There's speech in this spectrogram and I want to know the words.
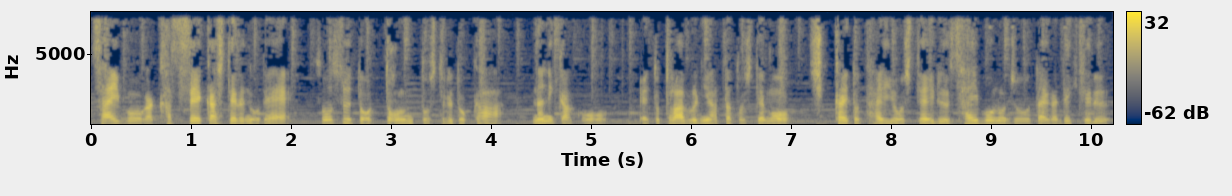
細胞が活性化しているので、そうするとドーンとしてるとか、何かこう、えっと、トラブルにあったとしても、しっかりと対応している細胞の状態ができている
